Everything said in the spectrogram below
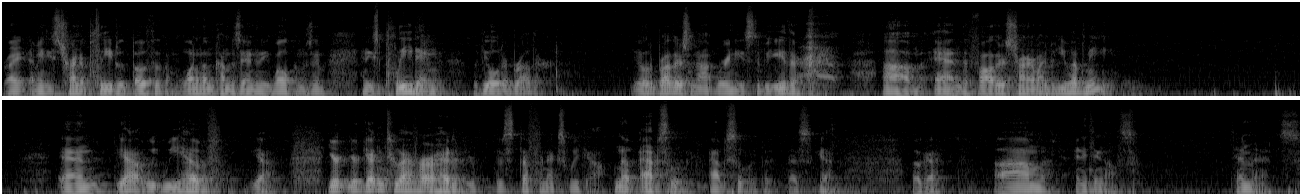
right? I mean, he's trying to plead with both of them. One of them comes in and he welcomes him, and he's pleading with the older brother. The older brother's not where he needs to be either. um, and the father's trying to remind, but you have me. And yeah, we, we have, yeah. You're, you're getting too far ahead of you. There's stuff for next week, Al. No, absolutely, absolutely. But that's, yeah. Okay. Um, anything else? 10 minutes.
